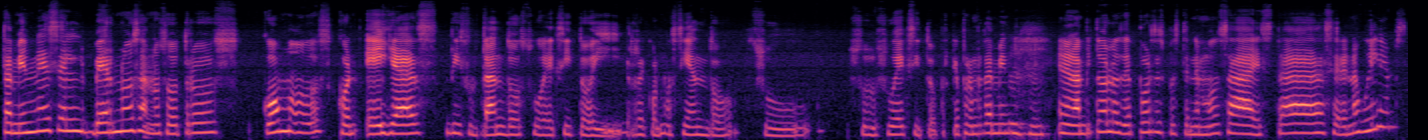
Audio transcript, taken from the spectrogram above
también es el vernos a nosotros cómodos con ellas disfrutando su éxito y reconociendo su, su, éxito. Porque, por ejemplo, también en el ámbito de los deportes, pues tenemos a esta Serena Williams,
